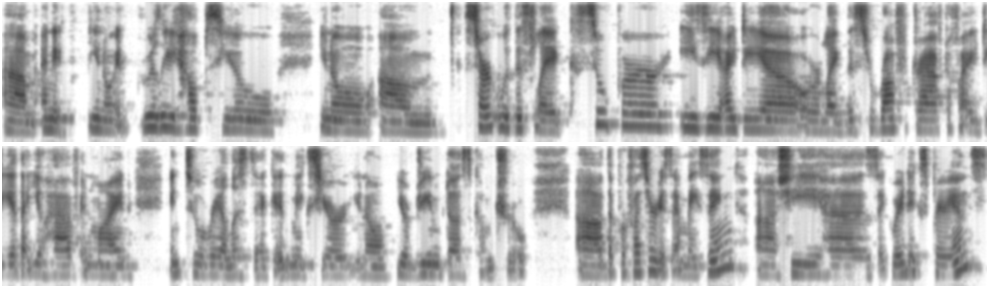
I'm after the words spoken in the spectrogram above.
Um, and it, you know, it really helps you, you know, um, start with this like super easy idea or like this rough draft of idea that you have in mind into realistic. It makes your, you know, your dream does come true. Uh, the professor is amazing. Uh, she has a great experience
